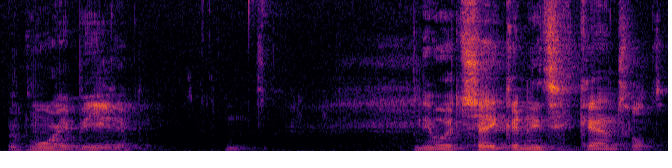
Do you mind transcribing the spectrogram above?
met mooie bieren. Die wordt zeker niet gecanceld.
